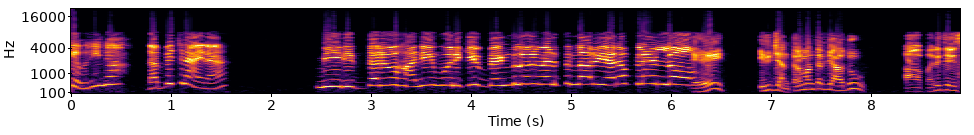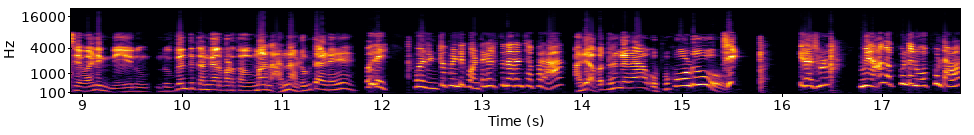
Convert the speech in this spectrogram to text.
ఎవరైనా? డబ్బిచ్చిన ఆయన? మీరిద్దరూ హనీమూన్కి బెంగళూరు వెళ్తున్నారు ఏరోప్లేన్లో ఏయ్ ఇది జంతర్ మంతర్ జాదు. ఆ పని చేసేవాడిని నేను. నువ్వెందుకు కంగారు పడతావు? మా నాన్న అడుగుతాడే. ఒరే వాళ్ళ ఇంట్లో పెండికి వంటకెళ్తున్నానని చెప్పరా? అది అబద్ధం కదా ఒప్పుకోడు. ఛీ! ఇలా చూడు మీ నాన్న ఒప్పుకుంటే నువ్వు ఒప్పుకుంటావా?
